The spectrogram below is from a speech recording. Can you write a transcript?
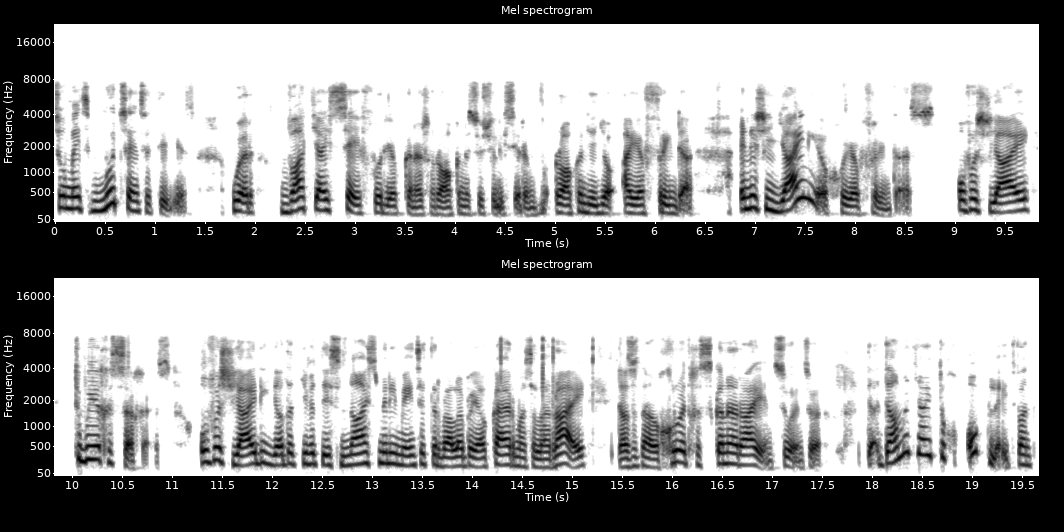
So mens moet sensitief wees oor wat jy sê vir jou kinders rakende sosialisering, rakende jou eie vriende. En as jy nie 'n goeie vriend is of as jy twee gesig is of as jy die hele tyd jy weet dis nice met die mense terwyl hulle by jou kuier maar as hulle ry, dan is dit nou 'n groot geskinnery en so en so. D dan moet jy tog oplet want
